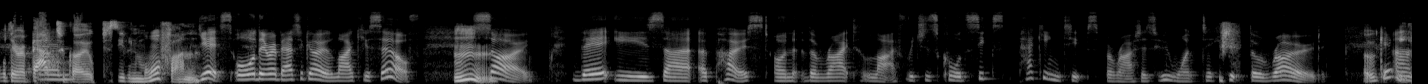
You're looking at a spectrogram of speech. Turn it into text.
Or they're about and, to go, which is even more fun. Yes, or they're about to go, like yourself. Mm. So there is uh, a post on The Write Life, which is called Six Packing Tips for Writers Who Want to Hit the Road. Okay. Uh,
